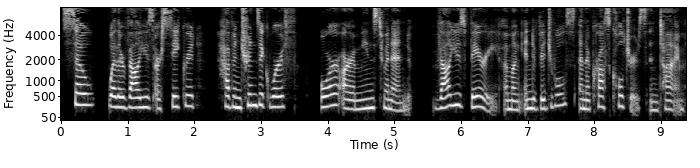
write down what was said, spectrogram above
So, whether values are sacred, have intrinsic worth, or are a means to an end, values vary among individuals and across cultures and time.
